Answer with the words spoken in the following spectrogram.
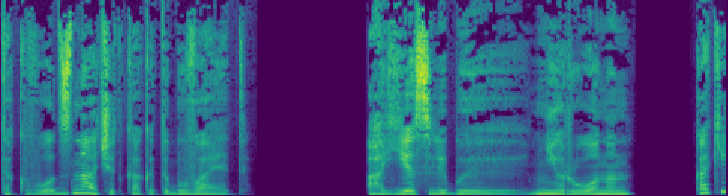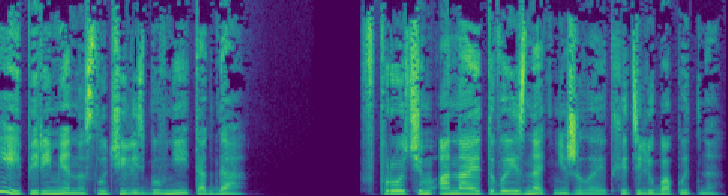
Так вот, значит, как это бывает. А если бы не Ронан, какие перемены случились бы в ней тогда? Впрочем, она этого и знать не желает, хоть и любопытно.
